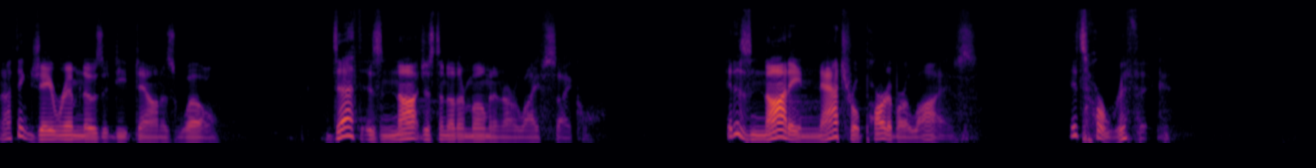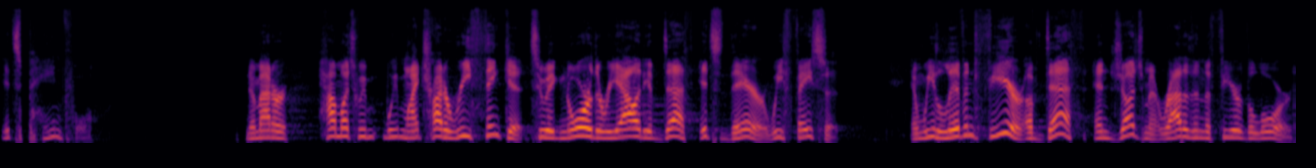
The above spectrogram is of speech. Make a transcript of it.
And I think Jae Rhim knows it deep down as well. Death is not just another moment in our life cycle. It is not a natural part of our lives. It's horrific. It's painful. No matter how much we, we might try to rethink it, to ignore the reality of death, it's there. We face it. And we live in fear of death and judgment rather than the fear of the Lord,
